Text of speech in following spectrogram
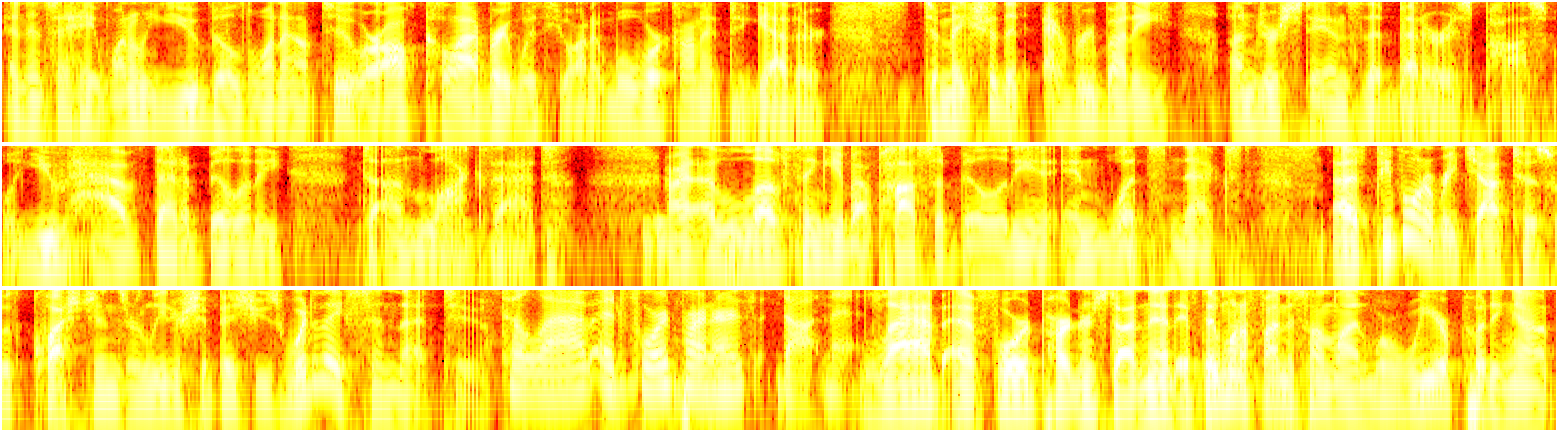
and then say hey why don't you build one out too or i'll collaborate with you on it. We'll work on it together to make sure that everybody understands that better is possible. You have that ability to unlock that all right, I love thinking about possibility and what's next. Uh, if people want to reach out to us with questions or leadership issues, where do they send that to? To lab at forwardpartners.net. lab at forwardpartners.net. If they want to find us online where we are putting out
